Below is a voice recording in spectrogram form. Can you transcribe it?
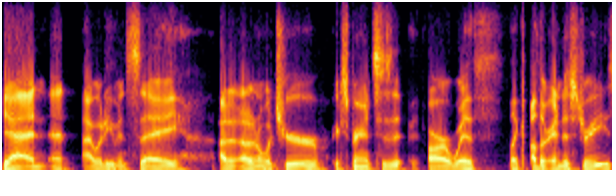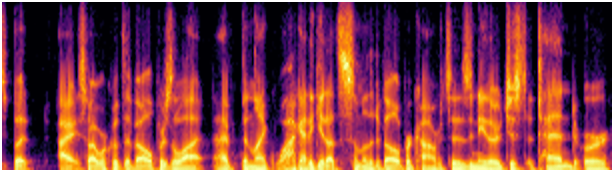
Yeah, and, and I would even say I don't, I don't know what your experiences are with like other industries, but I so I work with developers a lot. I've been like, well, I got to get out to some of the developer conferences and either just attend or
